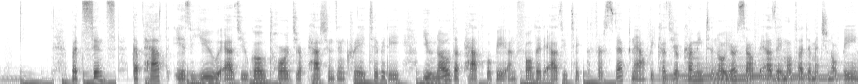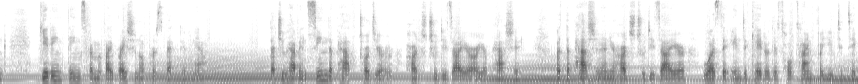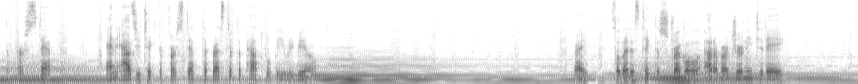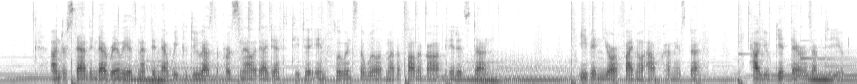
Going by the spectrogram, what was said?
But since the path is you as you go towards your passions and creativity, you know the path will be unfolded as you take the first step now because you're coming to know yourself as a multidimensional being, getting things from a vibrational perspective now. That you haven't seen the path towards your heart's true desire or your passion, but the passion and your heart's true desire was the indicator this whole time for you to take the first step. And as you take the first step, the rest of the path will be revealed. Right? So let us take the struggle out of our journey today, understanding there really is nothing that we could do as the personality identity to influence the will of Mother, Father, God. It is done. Even your final outcome is done. How you get there is up to you.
